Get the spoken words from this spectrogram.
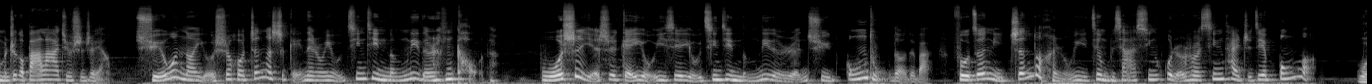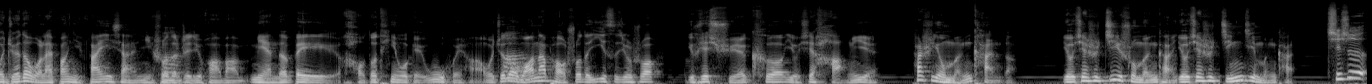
们这个巴拉就是这样，学问呢，有时候真的是给那种有经济能力的人 搞的，博士也是给有一些有经济能力的人去攻读的，对吧？否则你真的很容易静不下心，或者说心态直接崩了。我觉得我来帮你翻译一下你说的啊这句话吧，免得被好多听友给误会哈。我觉得啊往哪跑说的意思就是说，有些学科、有些行业它是有门槛的，有些是技术门槛，有些是经济门槛。其实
